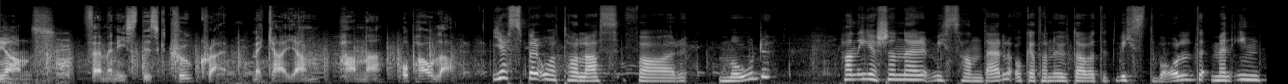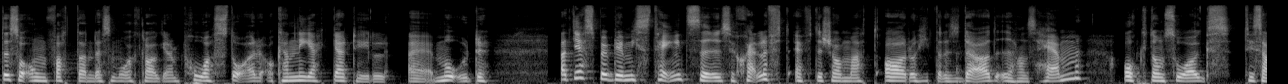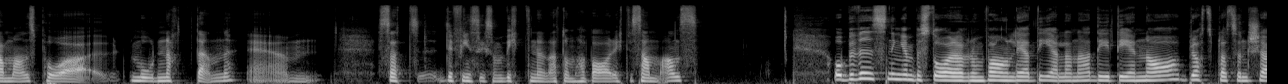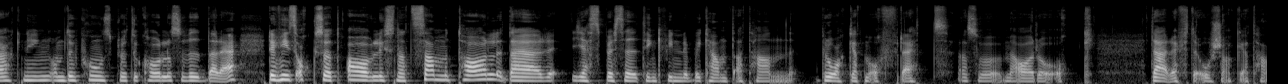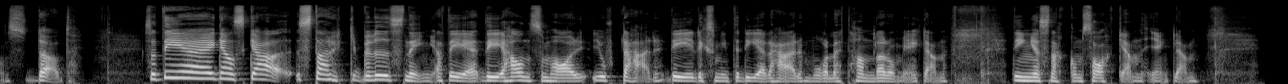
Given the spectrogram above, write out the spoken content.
Nyans, feministisk true crime med Kajan, Hanna och Paula. Jesper åtalas för mord. Han erkänner misshandel och att han utövat ett visst våld, men inte så omfattande som åklagaren påstår och han nekar till eh, mord. Att Jesper blev misstänkt säger sig självt eftersom att Aro hittades död i hans hem och de sågs tillsammans på eh, mordnatten. Eh, så att det finns liksom vittnen att de har varit tillsammans. Och bevisningen består av de vanliga delarna. Det är DNA, brottsplatsundersökning, obduktionsprotokoll och så vidare. Det finns också ett avlyssnat samtal där Jesper säger till en kvinnlig bekant att han bråkat med offret, alltså med Aro och därefter orsakat hans död. Så det är ganska stark bevisning att det är, det är han som har gjort det här. Det är liksom inte det det här målet handlar om egentligen. Det är ingen snack om saken egentligen.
